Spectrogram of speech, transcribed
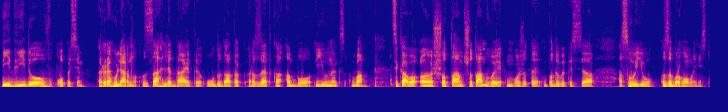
під відео в описі. Регулярно заглядайте у додаток Розетка або Unex Bank. Цікаво, е, що там, що там, ви можете подивитися свою заборгованість.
